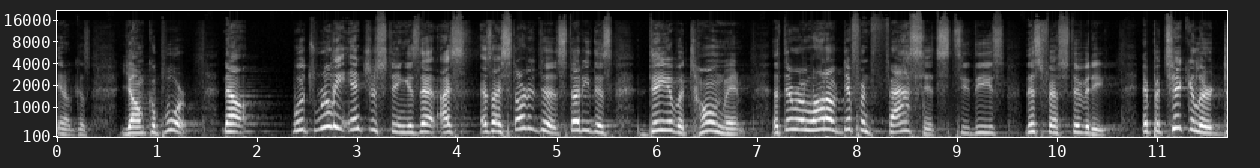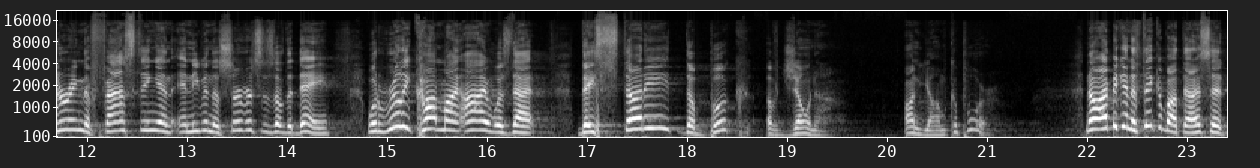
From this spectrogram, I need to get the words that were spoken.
you know, because Yom Kippur. Now, what's really interesting is that I, as I started to study this Day of Atonement, that there were a lot of different facets to these, this festivity. In particular, during the fasting and, and even the services of the day, what really caught my eye was that they studied the book of Jonah on Yom Kippur. Now, I began to think about that. I said,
